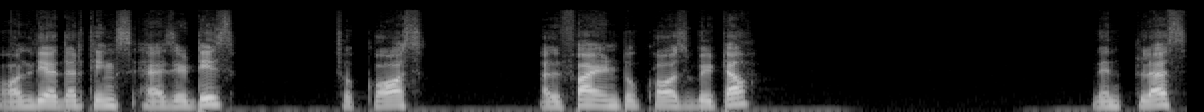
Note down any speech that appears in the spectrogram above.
all the other things as it is. So cos alpha into cos beta. Then plus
